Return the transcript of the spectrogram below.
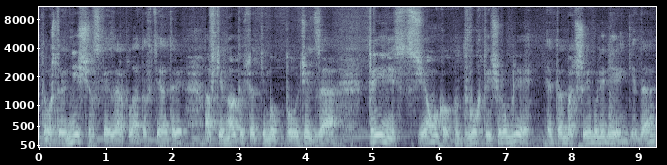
Потому что нищенская зарплата в театре, а в кино ты все-таки мог получить за три месяца съемок около двух тысяч рублей. Это большие были деньги, да?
